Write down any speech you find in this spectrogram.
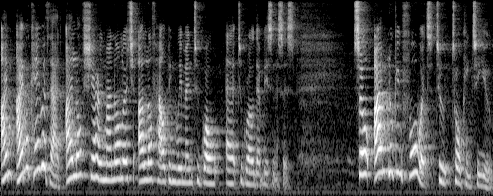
I'm, I'm okay with that. I love sharing my knowledge. I love helping women to grow, uh, to grow their businesses. So I'm looking forward to talking to you.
